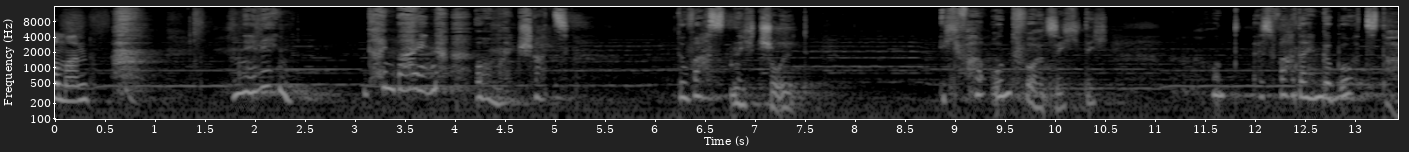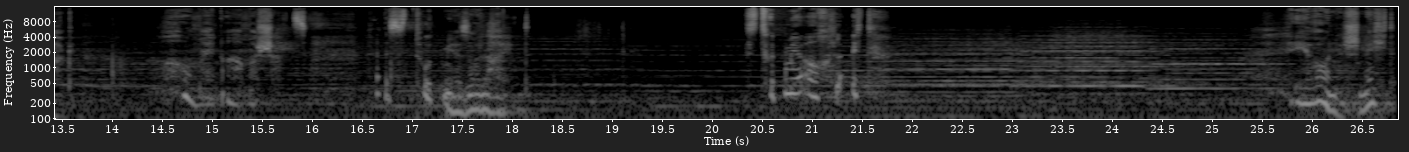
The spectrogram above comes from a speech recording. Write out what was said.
Oh Mann. Nelin, dein Bein. Oh, mein Schatz. Du warst nicht schuld. Ich war unvorsichtig. Und Es war dein Geburtstag. Oh, mein armer Schatz. Es tut mir so leid. Es tut mir auch leid. Ironisch, nicht?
